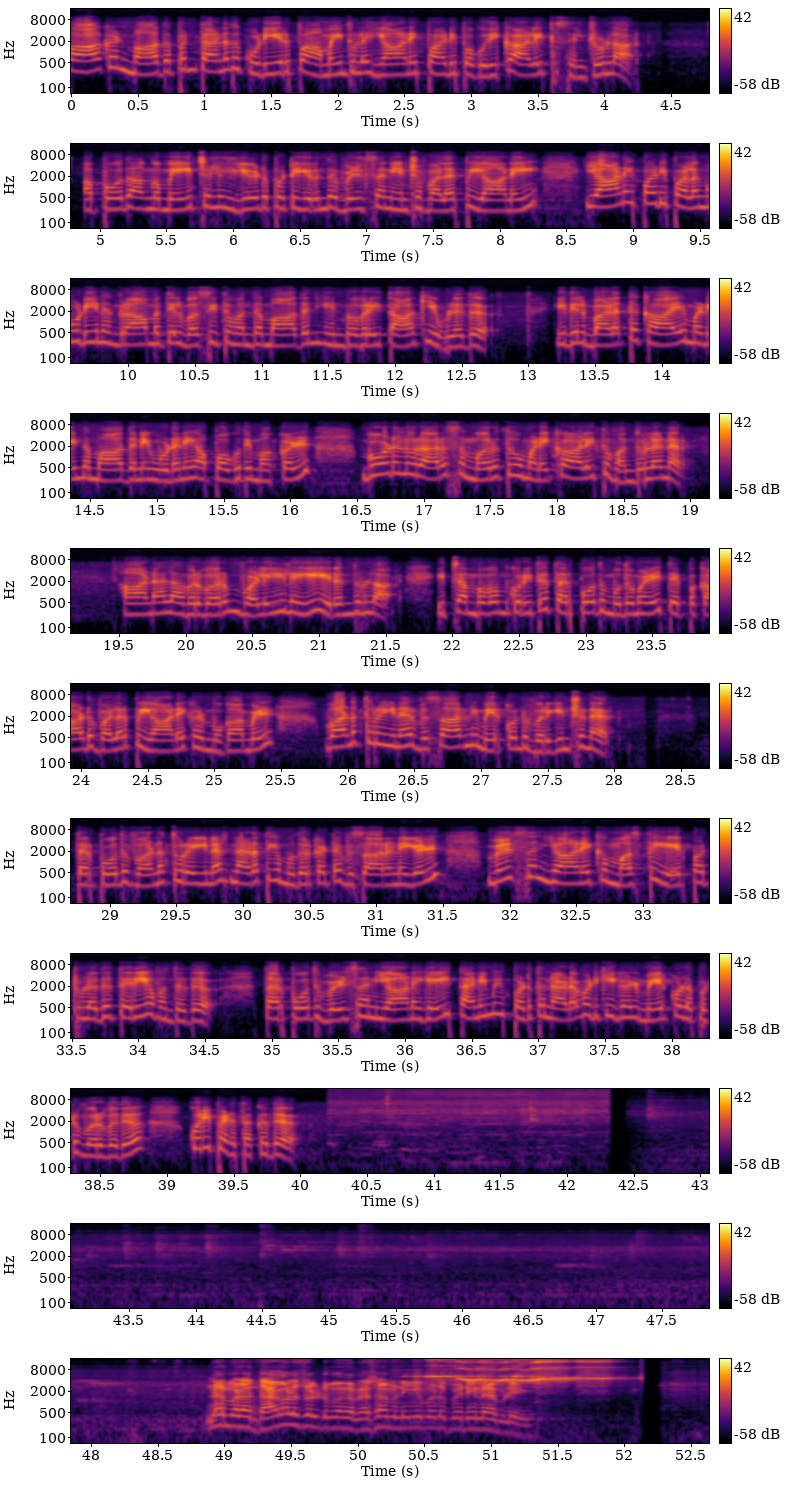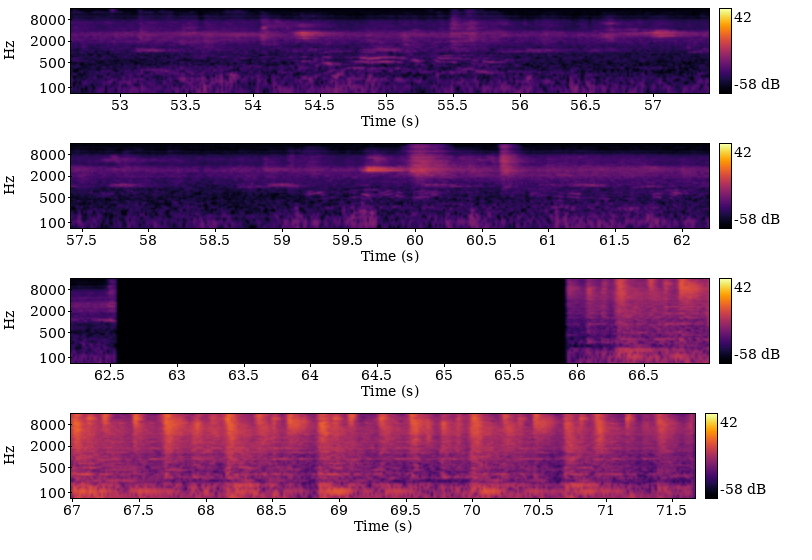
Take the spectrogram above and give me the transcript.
பாகன் மாதப்பன் தனது குடியிருப்பு அமைந்துள்ள யானைப்பாடி பகுதிக்கு அழைத்து சென்றுள்ளார். அப்போது அங்கு மேய்ச்சலில் ஈடுபட்டு இருந்த வில்சன் என்ற வளர்ப்பு யானை யானைப்பாடி பழங்குடியின கிராமத்தில் வசித்து வந்த மாதன் என்பவரை தாக்கியுள்ளது. இதில் பலத்த காயமடைந்த மாதனை உடனே அப்பகுதி மக்கள் கூடலூர் அரசு மருத்துவமனைக்கு அழைத்து வந்துள்ளனர். ஆனால் அவர் வரும் வழியிலேயே இறந்துள்ளார். இச்சம்பவம் குறித்து தற்போது முதுமலை தெப்பக்காடு வளர்ப்பு யானைகள் முகாமில் வனத்துறையினர் விசாரணை மேற்கொண்டு வருகின்றனர். தற்போது வனத்துறையினர் நடத்திய முதற்கட்ட விசாரணையில் வில்சன் யானைக்கு மஸ்தி ஏற்பட்டுள்ளது தெரிய வந்தது. தற்போது வில்சன் யானையை தனிமைப்படுத்த நடவடிக்கைகள் மேற்கொள்ளப்பட்டு வருவது குறிப்பிடத்தக்கது. என்ன மேடம் தகவலை சொல்லிட்டு போங்க. பேசாமல் நீங்கள் போட்டு போயிட்டீங்கன்னா அப்படி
